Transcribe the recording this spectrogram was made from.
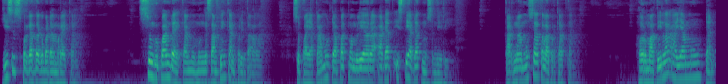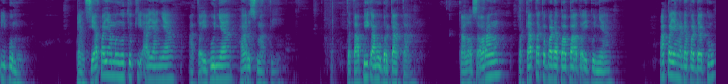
Yesus berkata kepada mereka, Sungguh pandai kamu mengesampingkan perintah Allah, supaya kamu dapat memelihara adat istiadatmu sendiri. Karena Musa telah berkata, Hormatilah ayahmu dan ibumu, dan siapa yang mengutuki ayahnya atau ibunya harus mati. Tetapi kamu berkata, kalau seorang berkata kepada bapak atau ibunya, apa yang ada padaku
